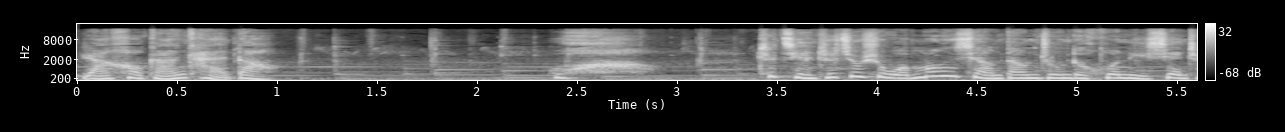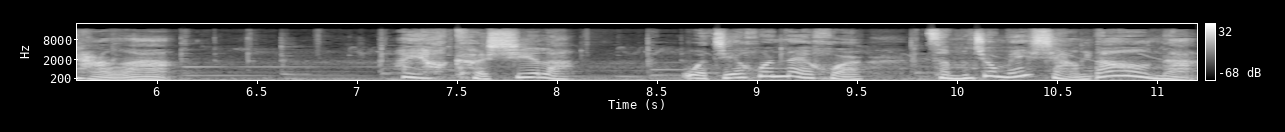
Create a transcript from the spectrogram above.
然后感慨道。哇，这简直就是我梦想当中的婚礼现场啊！哎呀，可惜了，我结婚那会儿怎么就没想到呢？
